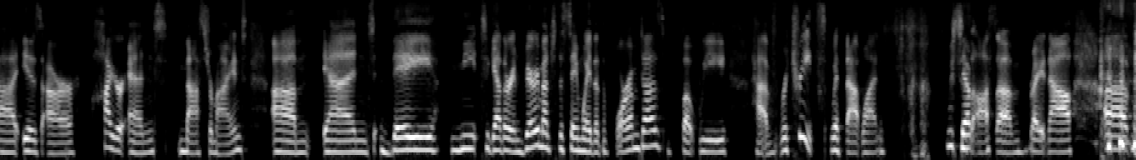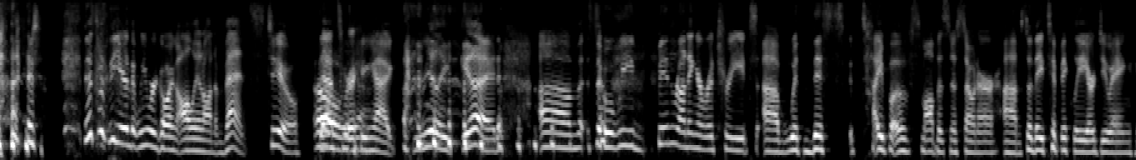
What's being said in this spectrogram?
uh, is our higher end mastermind. Um, and they meet together in very much the same way that the forum does, but we have retreats with that one, which yep. is awesome right now. Um, this was the year that we were going all in on events too. That's oh, working yeah. out really good. um, so we've been running a retreat uh, with this type of small business owner. Um, so they typically are doing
